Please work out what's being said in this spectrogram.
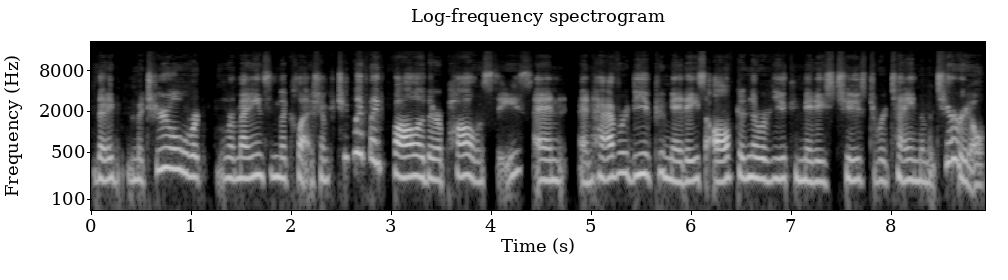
they material re- remains in the collection, particularly if they follow their policies and, and have review committees. Often the review committees choose to retain the material.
